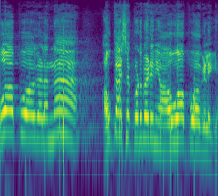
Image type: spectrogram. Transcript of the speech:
ಊಹಾಪೋಹಗಳನ್ನು ಅವಕಾಶ ಕೊಡಬೇಡಿ ನೀವು ಆ ಊಹಾಪೋಹಗಳಿಗೆ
